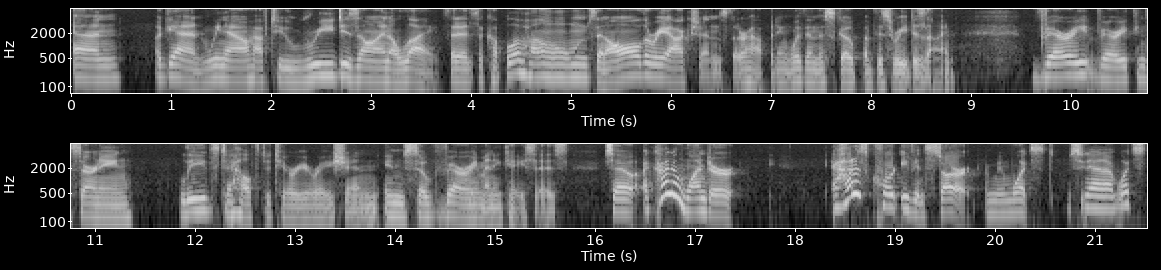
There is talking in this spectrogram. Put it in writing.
And again, we now have to redesign a life that has a couple of homes and all the reactions that are happening within the scope of this redesign. Very, very concerning, leads to health deterioration in so very many cases. So I kind of wonder how does court even start? I mean, what's, Sunana, what's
